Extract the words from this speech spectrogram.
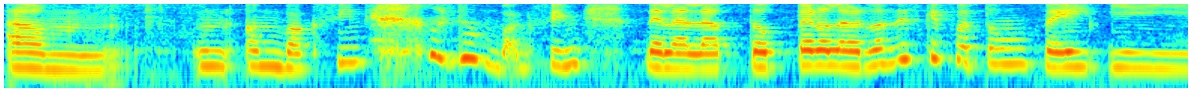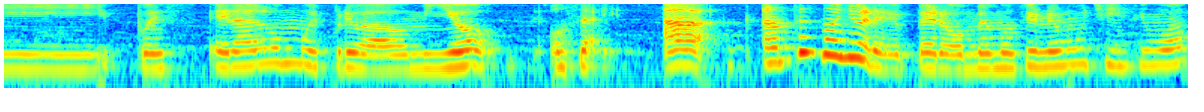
un unboxing un unboxing de la laptop pero la verdad es que fue todo un fail y pues era algo muy privado mío. O sea antes no lloré pero me emocioné muchísimo.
